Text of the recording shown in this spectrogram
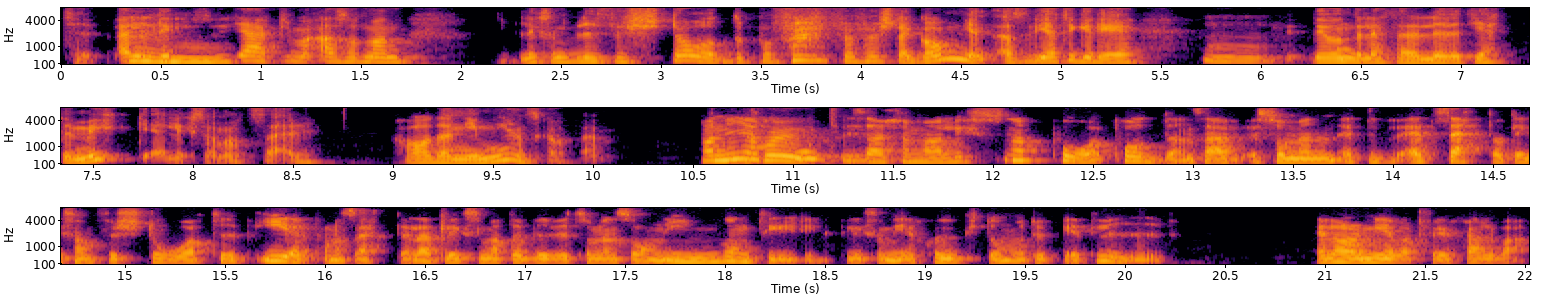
typ. Eller det är så jäkla, alltså att man liksom blir förstådd på för, för första gången. Alltså jag tycker det, Mm. det underlättar livet jättemycket liksom att så här, ha den gemenskapen. Har ni haft kompisar som har lyssnat på podden så här, som en, ett, ett sätt att liksom förstå typ er på något sätt? Eller att, liksom att det har blivit som en sån ingång till liksom er sjukdom och typ ert liv? Eller har det mer varit för er själva?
